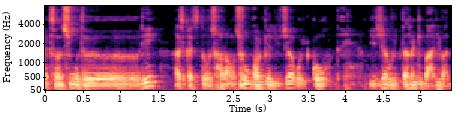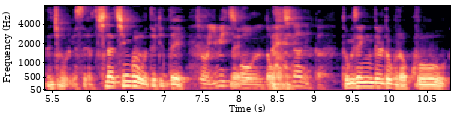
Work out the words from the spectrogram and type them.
엑선 친구들이 아직까지도 저랑 좋은 관계를 유지하고 있고 네, 유지하고 있다는 게 말이 맞는지 모르겠어요. 친한 친구들인데 저 이미 네. 뭐 너무 친하니까. 동생들도 그렇고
